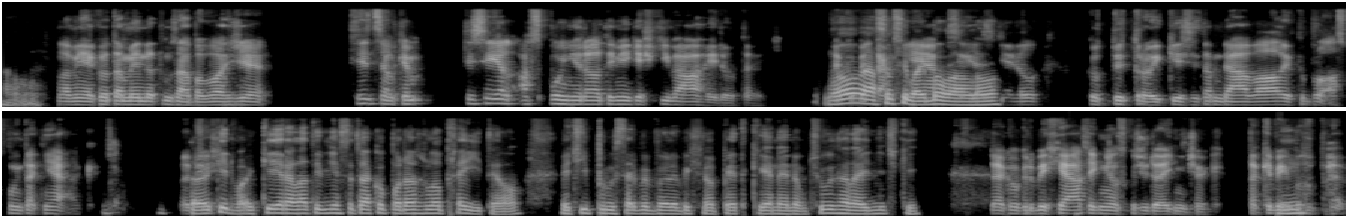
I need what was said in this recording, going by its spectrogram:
No. Hlavně jako tam je na tom zábava, že ty jsi celkem, ty jsi jel aspoň relativně těžký váhy doteď. No, Jakoby já jsem si si no. jezdil, Jako ty trojky si tam dával, jak to bylo aspoň tak nějak. Lepší- Trojky, dvojky, relativně se to jako podařilo přejít, jo. Větší průser by byl, kdybych šel pětky a nejenom čus, ale jedničky. To jako kdybych já teď měl skočit do jedniček. Taky bych Hmm. byl úplně,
